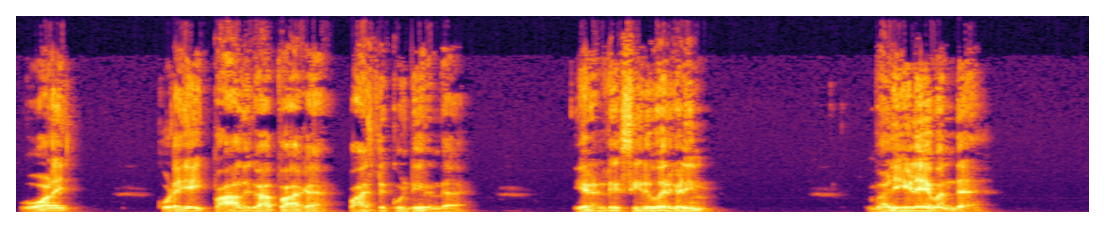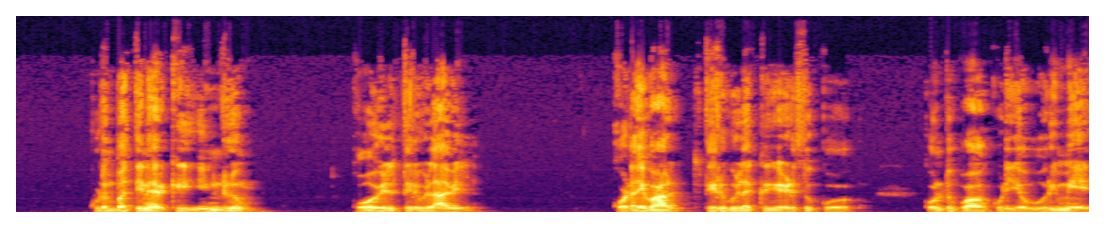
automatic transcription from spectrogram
ஓலை குடையை பாதுகாப்பாக பார்த்து கொண்டிருந்த இரண்டு சிறுவர்களின் வழியிலே வந்த குடும்பத்தினருக்கு இன்றும் கோவில் திருவிழாவில் கொடைவாள் திருவிளக்கு எடுத்து கொண்டு போகக்கூடிய உரிமையை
